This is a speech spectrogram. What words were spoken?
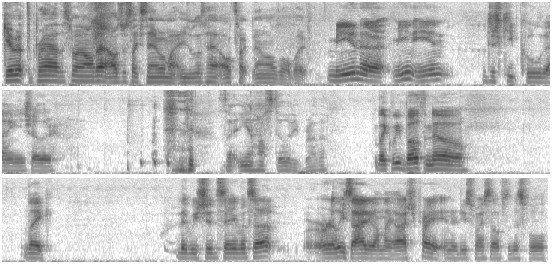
give it up to Brad, this one, all that, I was just like standing with my Angels hat all tucked down. I was all like, Me and uh, me and Ian just keep cool guying each other. is that Ian hostility, brother? Like we both know like that we should say what's up, or at least I do. I'm like, oh, I should probably introduce myself to this fool,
